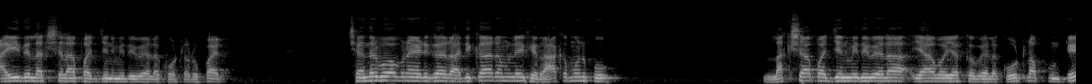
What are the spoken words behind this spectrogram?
ఐదు లక్షల పద్దెనిమిది వేల కోట్ల రూపాయలు. చంద్రబాబు నాయుడు గారు అధికారంలోకి రాకమునుపు లక్ష పద్దెనిమిది వేల యాభై ఒక్క వేల కోట్ల అప్పు ఉంటే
